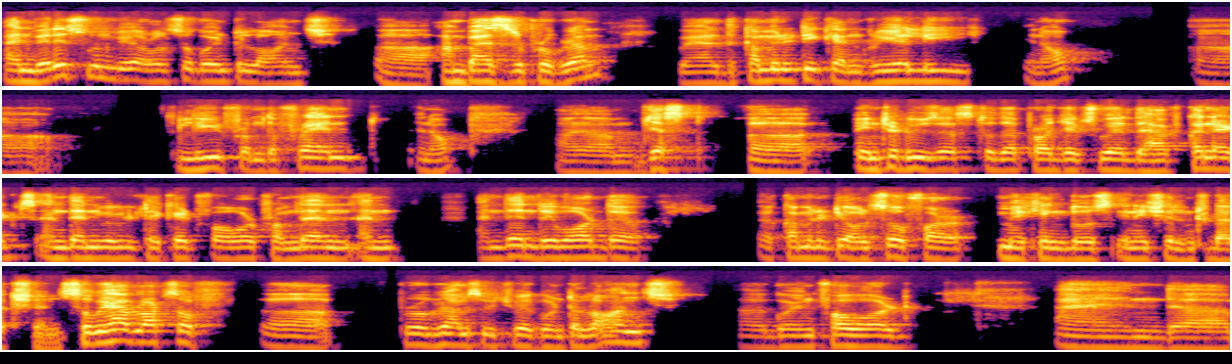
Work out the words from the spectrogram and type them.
And very soon we are also going to launch uh, ambassador program where the community can really, you know, uh, lead from the front, you know, um, just uh, introduce us to the projects where they have connects, and then we will take it forward from then, and and then reward the, the community also for making those initial introductions. So we have lots of uh, programs which we're going to launch uh, going forward, and uh,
